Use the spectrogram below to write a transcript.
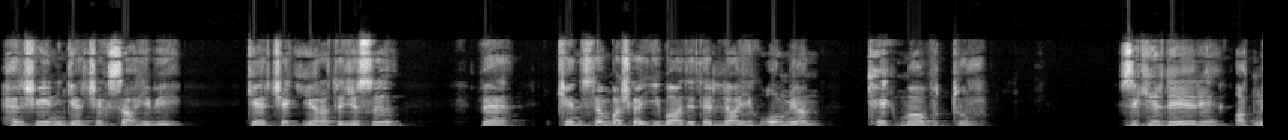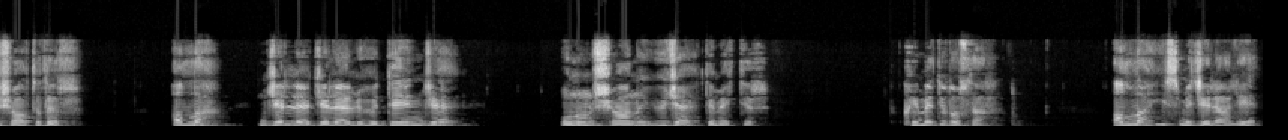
her şeyin gerçek sahibi, gerçek yaratıcısı ve kendisinden başka ibadete layık olmayan tek mabuttur. Zikir değeri 66'dır. Allah Celle Celaluhu deyince onun şanı yüce demektir. Kıymetli dostlar, Allah ismi celali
